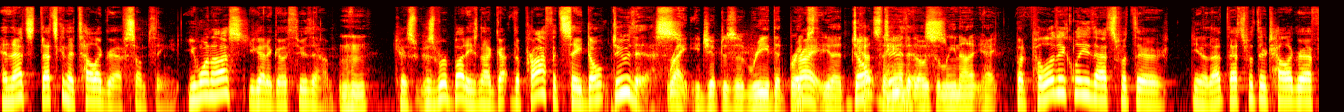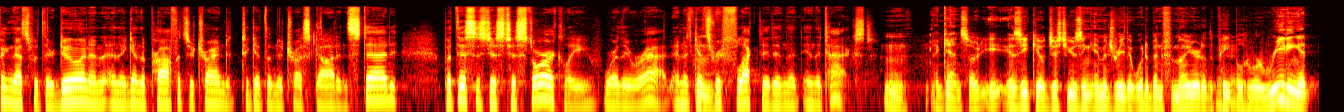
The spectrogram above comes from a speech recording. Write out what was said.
and that's that's going to telegraph something. You want us? You got to go through them. Mm-hmm. Because we're buddies. Now, God, the prophets say, don't do this. Right, Egypt is a reed that breaks, Right. know, uh, Don't cuts the hand of those this. who lean on it. Right. But politically, that's what they're, you know, that, that's what they're telegraphing. That's what they're doing. And, and again, the prophets are trying to, to get them to trust God instead. But this is just historically where they were at, and it gets reflected in the in the text. Hmm. Again, so E- Ezekiel just using imagery that would have been familiar to the people who were reading it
